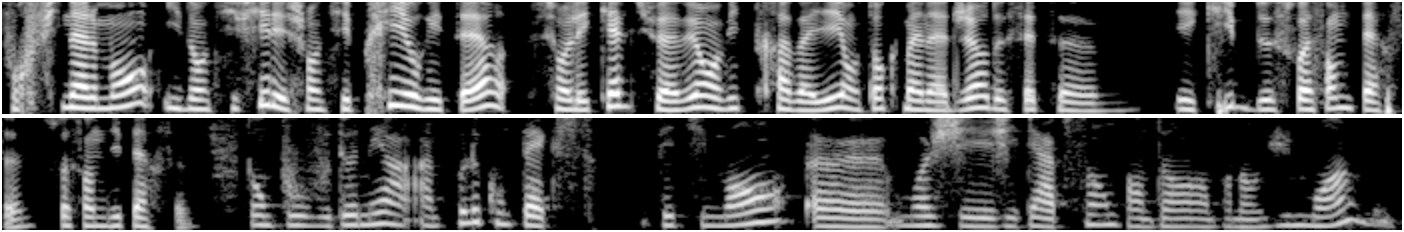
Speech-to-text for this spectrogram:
pour finalement identifier les chantiers prioritaires sur lesquels tu avais envie de travailler en tant que manager de cette équipe de 60 personnes, 70 personnes? Donc, pour vous donner un peu le contexte, effectivement, moi j'étais absent pendant pendant huit mois, donc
